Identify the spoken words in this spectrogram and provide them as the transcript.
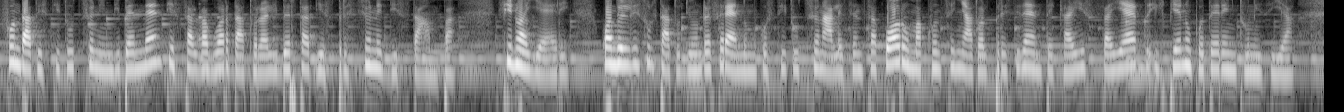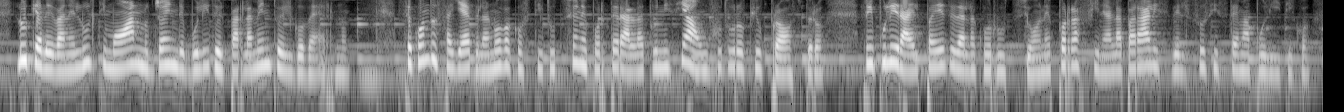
fondato istituzioni indipendenti e salvaguardato la libertà di espressione e di stampa, fino a ieri, quando il risultato di un referendum costituzionale senza quorum ha consegnato al presidente Kais Sayed il pieno potere in Tunisia, lui che aveva nell'ultimo anno già indebolito il Parlamento e il governo. Secondo Sayed la nuova Costituzione porterà la Tunisia a un futuro più prospero, ripulirà il paese dalla corruzione e porrà fine alla paralisi del suo sistema politico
